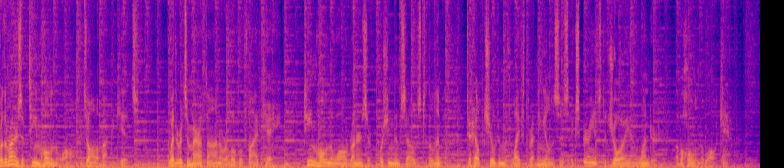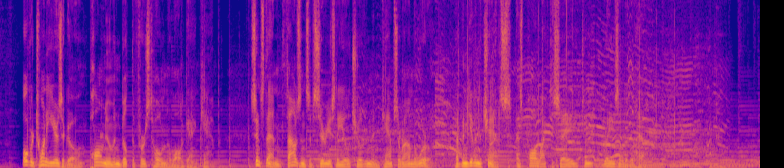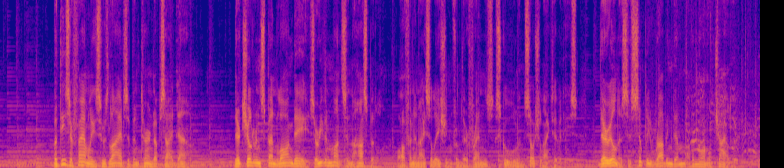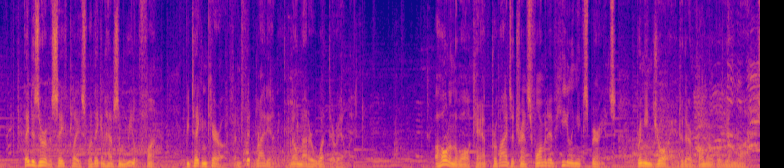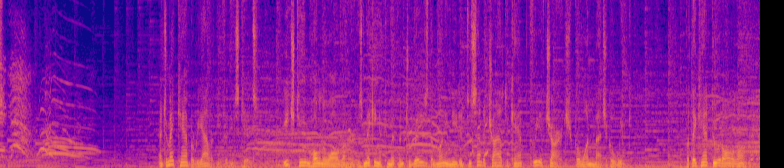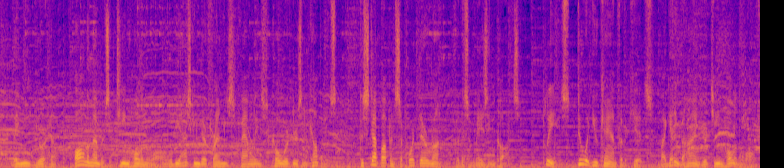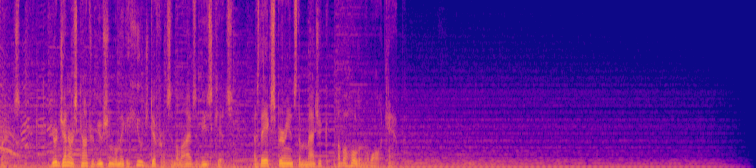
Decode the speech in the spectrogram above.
For the runners of Team Hole in the Wall, it's all about the kids. Whether it's a marathon or a local 5K, Team Hole in the Wall runners are pushing themselves to the limit to help children with life-threatening illnesses experience the joy and wonder of a Hole in the Wall camp. Over 20 years ago, Paul Newman built the first Hole in the Wall Gang camp. Since then, thousands of seriously ill children in camps around the world have been given the chance, as Paul liked to say, to raise a little hell. But these are families whose lives have been turned upside down. Their children spend long days or even months in the hospital, often in isolation from their friends, school, and social activities. Their illness is simply robbing them of a normal childhood. They deserve a safe place where they can have some real fun, be taken care of, and fit right in, no matter what their ailment. A Hole in the Wall camp provides a transformative healing experience, bringing joy into their vulnerable young lives. And to make camp a reality for these kids, each Team Hole in the Wall runner is making a commitment to raise the money needed to send a child to camp free of charge for one magical week. But they can't do it all alone. They need your help. All the members of Team Hole in the Wall will be asking their friends, families, co-workers, and companies to step up and support their run for this amazing cause. Please do what you can for the kids by getting behind your Team Hole in the Wall friends. Your generous contribution will make a huge difference in the lives of these kids as they experience the magic of a hole in the wall camp.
